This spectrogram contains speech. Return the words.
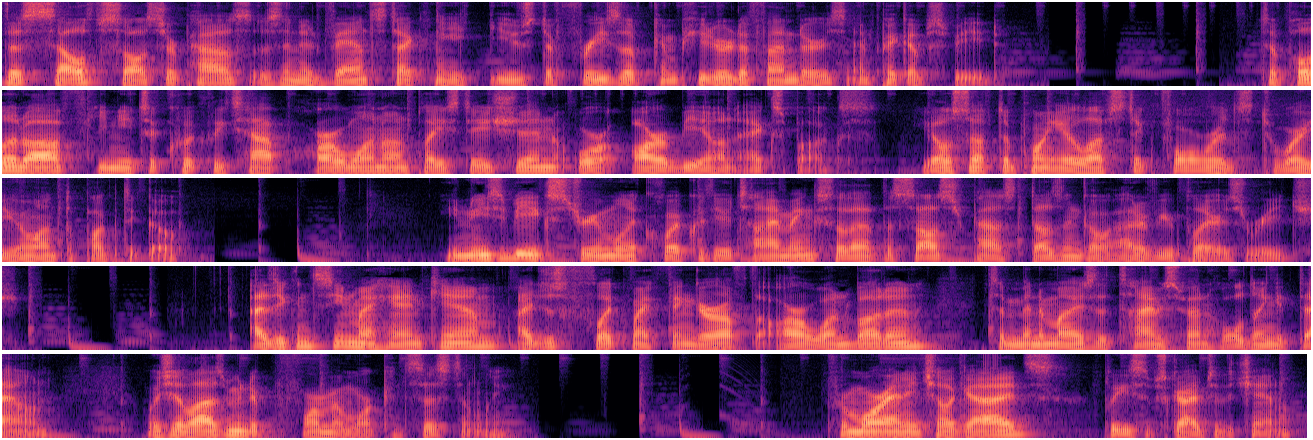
The self saucer pass is an advanced technique used to freeze up computer defenders and pick up speed. To pull it off, you need to quickly tap R1 on PlayStation or RB on Xbox. You also have to point your left stick forwards to where you want the puck to go. You need to be extremely quick with your timing so that the saucer pass doesn't go out of your player's reach. As you can see in my hand cam, I just flick my finger off the R1 button to minimize the time spent holding it down, which allows me to perform it more consistently. For more NHL guides, please subscribe to the channel.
